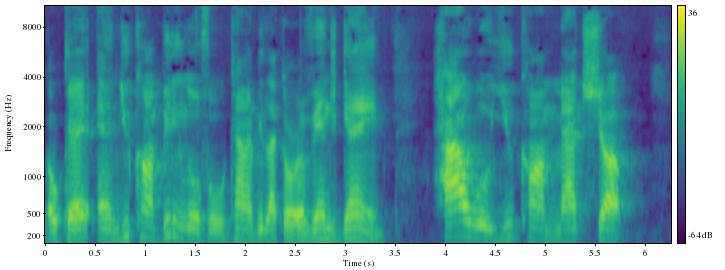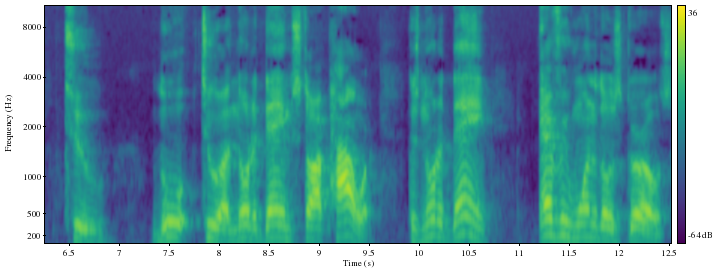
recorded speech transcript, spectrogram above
okay, and UConn beating Louisville will kind of be like a revenge game, how will UConn match up to, to a Notre Dame star power? Because Notre Dame, every one of those girls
